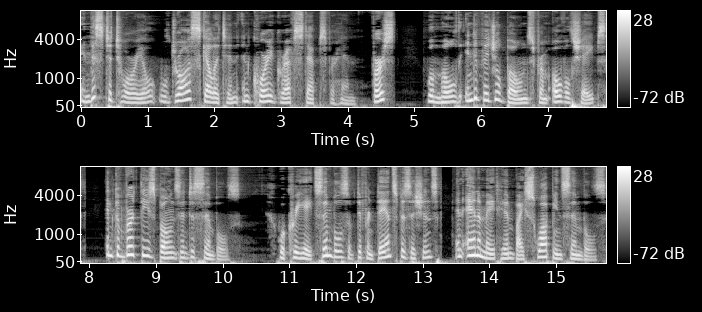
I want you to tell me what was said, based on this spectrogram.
In this tutorial, we'll draw a skeleton and choreograph steps for him. First, we'll mold individual bones from oval shapes and convert these bones into symbols. We'll create symbols of different dance positions and animate him by swapping symbols.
